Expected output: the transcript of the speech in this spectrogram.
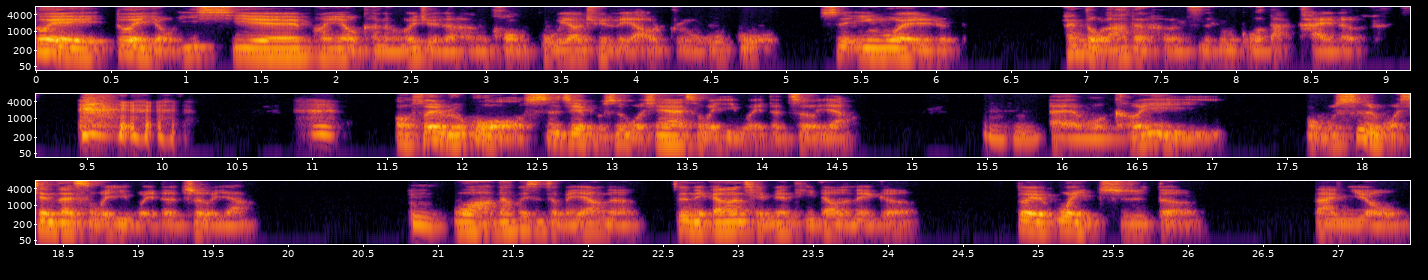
对对，有一些朋友可能会觉得很恐怖，要去聊。如果是因为潘朵拉的盒子如果打开了，哦，所以如果世界不是我现在所以为的这样，嗯哼，哎，我可以不是我现在所以为的这样，嗯，哇，那会是怎么样呢？就你刚刚前面提到的那个对未知的担忧。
